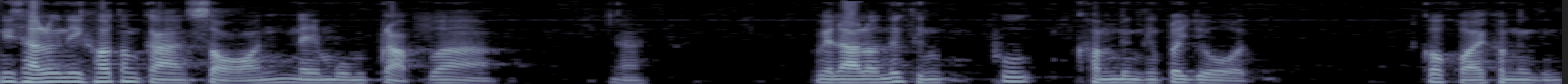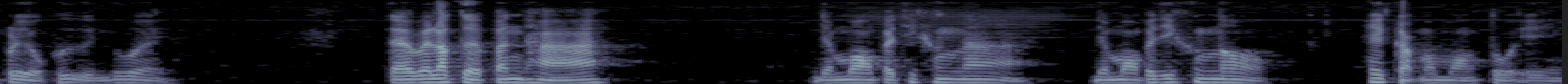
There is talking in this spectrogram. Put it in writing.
นิทานเรื่องนี้เขาต้องการสอนในมุมกลับว่านะเวลาเรานึกถึงผู้คำนึงถึงประโยชน์ ก็ขอให้คำนึงถึงประโยชน์ผู้อื่นด้วย แต่เวลาเกิดปัญหา อย่ามองไปที่ข้างหน้า อย่ามองไปที่ข้างนอก ให้กลับมามองตัวเอง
